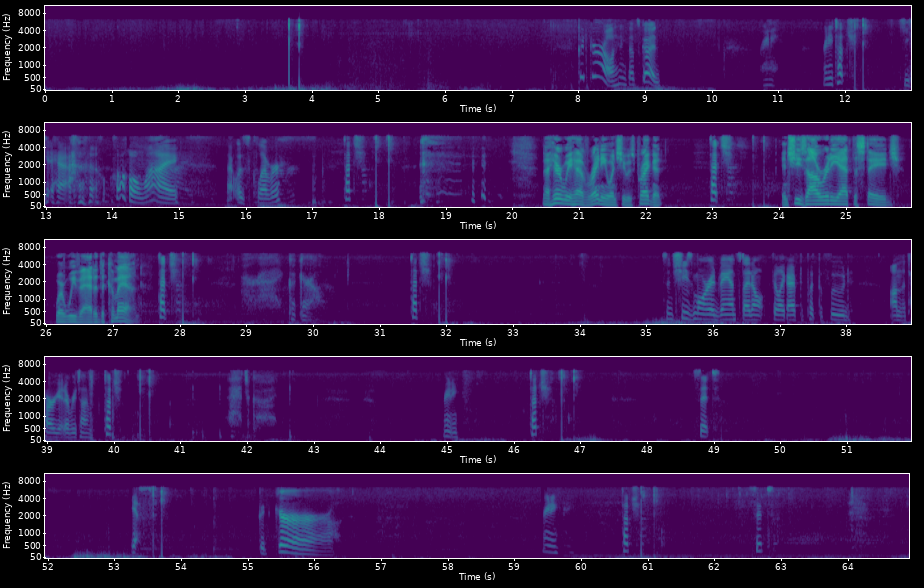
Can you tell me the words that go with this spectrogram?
Good girl. I think that's good. Rainy. Rainy, touch. Yeah. Oh, my. That was clever. Touch. Now, here we have Rainy when she was pregnant, Touch. and she's already at the stage where we've added the command. Touch. All right. Good girl. Touch. Since she's more advanced, I don't feel like I have to put the food on the target every time. Touch. That's good. Rainy. Touch. Sit. Yes. Good girl. Rainy. Touch. Sit.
